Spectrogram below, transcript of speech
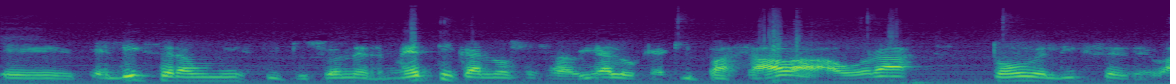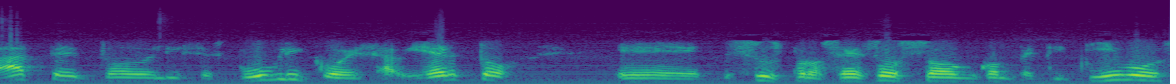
eh, el IX era una institución hermética, no se sabía lo que aquí pasaba. Ahora todo el IX se debate, todo el IX es público, es abierto, eh, sus procesos son competitivos.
